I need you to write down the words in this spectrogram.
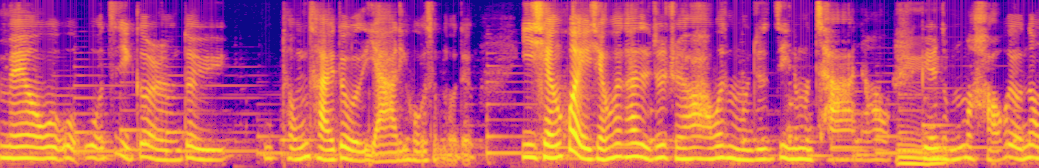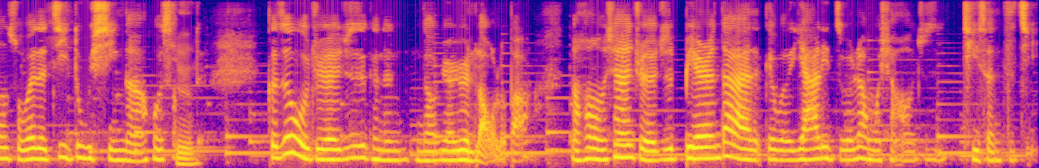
没有，我我我自己个人对于同才对我的压力或什么的，以前会，以前会开始就觉得啊，为什么我觉得自己那么差，然后别人怎么那么好，嗯、会有那种所谓的嫉妒心啊或什么的。可是我觉得就是可能你知道越来越老了吧，然后我现在觉得就是别人带来的给我的压力，只会让我想要就是提升自己。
